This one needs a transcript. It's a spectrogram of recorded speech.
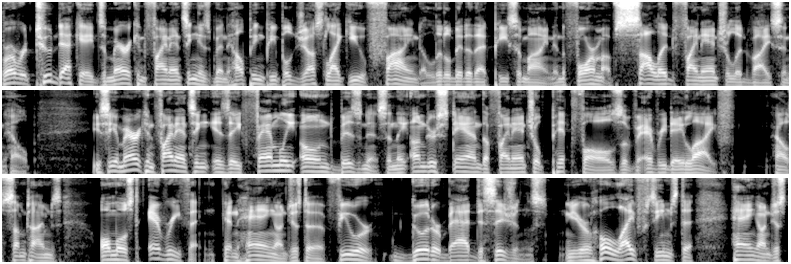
For over two decades, American Financing has been helping people just like you find a little bit of that peace of mind in the form of solid financial advice and help. You see, American Financing is a family owned business and they understand the financial pitfalls of everyday life. How sometimes almost everything can hang on just a few good or bad decisions. Your whole life seems to hang on just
